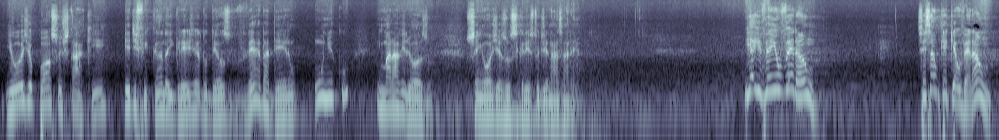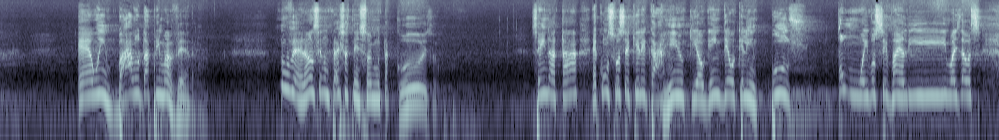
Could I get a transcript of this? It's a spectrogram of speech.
E hoje eu posso estar aqui edificando a igreja do Deus verdadeiro, único e maravilhoso, Senhor Jesus Cristo de Nazaré. E aí vem o verão. Vocês sabem o que é o verão? É o embalo da primavera. No verão você não presta atenção em muita coisa. Você ainda está, é como se fosse aquele carrinho que alguém deu aquele impulso, pum, aí você vai ali, mas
